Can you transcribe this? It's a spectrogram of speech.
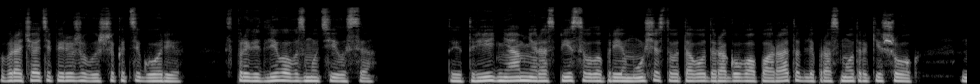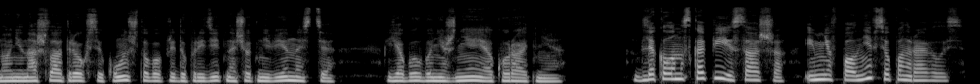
Врача теперь уже высшей категории. Справедливо возмутился. «Ты три дня мне расписывала преимущество того дорогого аппарата для просмотра кишок, но не нашла трех секунд, чтобы предупредить насчет невинности. Я был бы нежнее и аккуратнее». «Для колоноскопии, Саша, и мне вполне все понравилось».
